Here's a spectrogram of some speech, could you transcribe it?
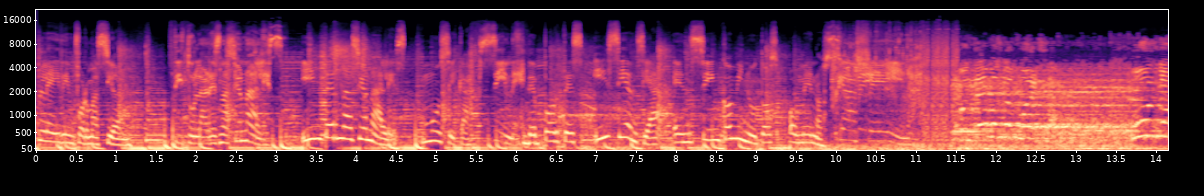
play de información. Titulares nacionales, internacionales, música, cine, deportes y ciencia en cinco minutos o menos. Cafeína. Contemos con fuerza. Uno,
